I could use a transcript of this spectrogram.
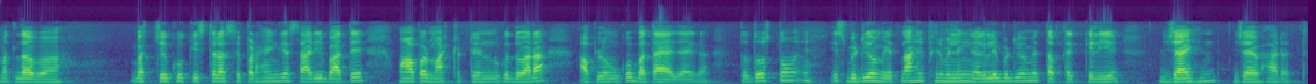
मतलब बच्चे को किस तरह से पढ़ाएँगे, सारी बातें वहाँ पर मास्टर ट्रेनर के द्वारा आप लोगों को बताया जाएगा। तो दोस्तों, इस वीडियो में इतना ही। फिर मिलेंगे अगले वीडियो में। तब तक के लिए जय हिंद, जय भारत।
